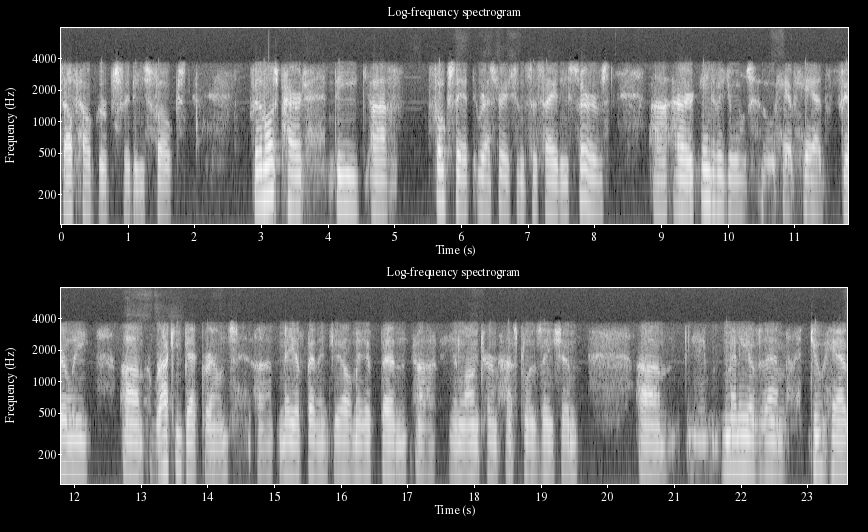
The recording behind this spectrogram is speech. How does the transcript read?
self help groups for these folks. For the most part, the uh, folks that Restoration Society serves uh, are individuals who have had fairly um, rocky backgrounds, uh, may have been in jail, may have been uh, in long term hospitalization. Um, many of them do have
